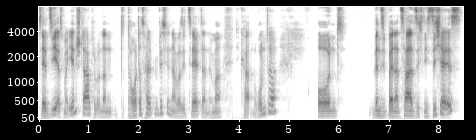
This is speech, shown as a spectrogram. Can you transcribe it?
zählt sie erstmal ihren Stapel und dann dauert das halt ein bisschen, aber sie zählt dann immer die Karten runter. Und wenn sie bei einer Zahl sich nicht sicher ist,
